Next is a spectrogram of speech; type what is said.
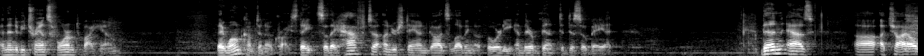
and then to be transformed by him, they won't come to know Christ. They, so they have to understand God's loving authority and they're bent to disobey it. Then, as uh, a child,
